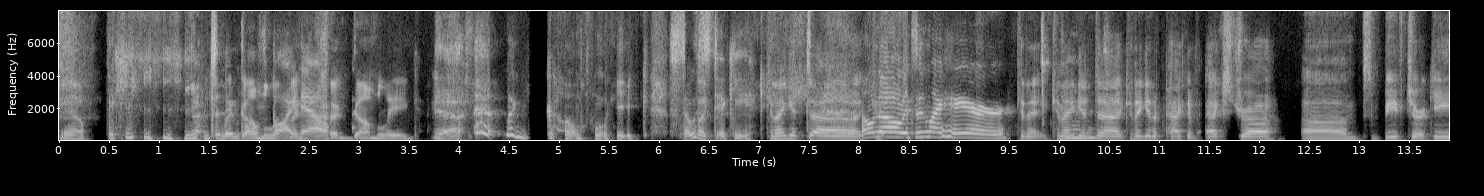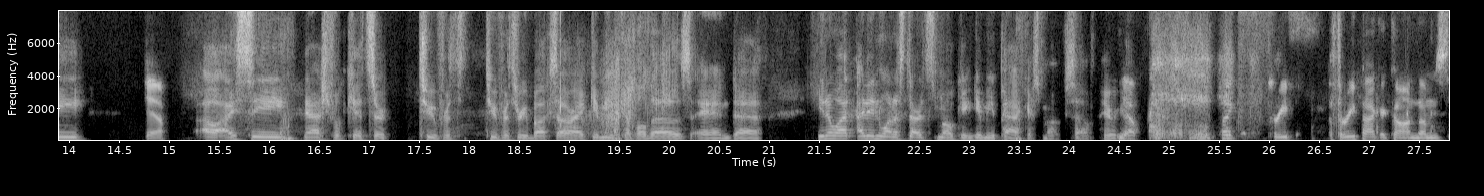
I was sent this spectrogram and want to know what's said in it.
Yeah. it's an The impulse gum, buy the, now. the gum league. Yeah. the gum league. So like- sticky. Can I get? uh Oh can, no, it's in my hair. Can I? Can I get? uh Can I get a pack of extra? Um, some beef jerky. Yeah. Oh, I see. Nashville kits are two for th- two for three bucks. All right, give me a couple of those. And uh you know what? I didn't want to start smoking. Give me a pack of smoke. So here we go. Yep. Like Three three pack of condoms,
